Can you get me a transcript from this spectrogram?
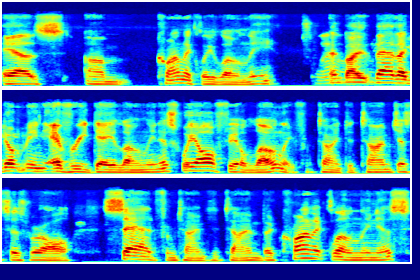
as um, chronically lonely. Wow. And by that, I don't mean everyday loneliness. We all feel lonely from time to time, just as we're all sad from time to time. But chronic loneliness,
